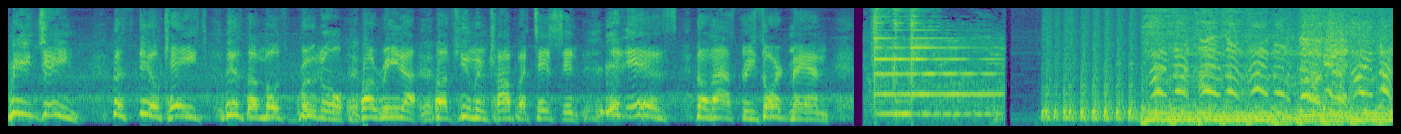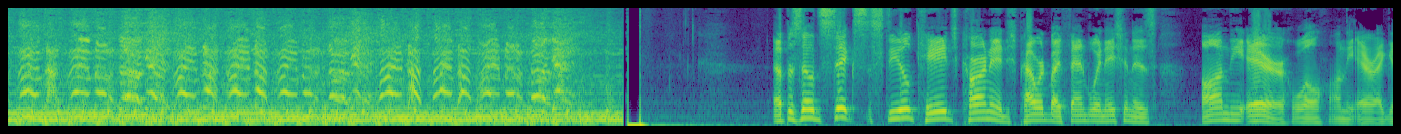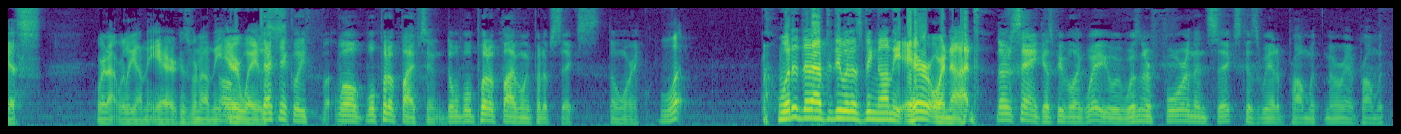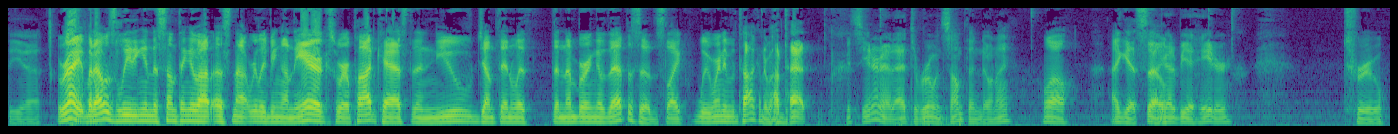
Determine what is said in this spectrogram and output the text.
Mean Gene, the steel cage is the most brutal arena of human competition. It is the last resort, man. I am not, I am not, I am not a dog I am not, I am not, I am not a dog I am not, I am not, I am not a dog I am not, I am not, I am not a dog Episode 6 Steel Cage Carnage, powered by Fanboy Nation, is on the air. Well, on the air, I guess. We're not really on the air because we're not on the Oh, airwaves. Technically, well, we'll put up five soon. We'll put up five when we put up six. Don't worry. What? What did that have to do with us being on the air or not? No, I'm saying because people are like, wait, wasn't there four and then six? Because we had a problem with. Remember, we had a problem with the. Uh, Right, but I was leading into something about us not really being on the air because we're a podcast, and you jumped in with the numbering of the episodes. Like, we weren't even talking about that. it's the internet. I had to ruin something, don't I? Well, I guess so. I got to be a hater. True.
